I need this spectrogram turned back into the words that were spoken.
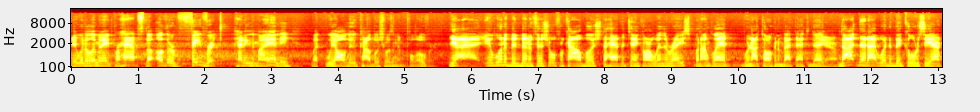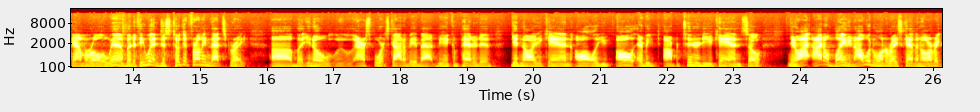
it would eliminate perhaps the other favorite heading to Miami. But we all knew Kyle Busch wasn't going to pull over. Yeah, it would have been beneficial for Kyle Busch to have the 10 car win the race, but I'm glad we're not talking about that today. Yeah. Not that I wouldn't have been cool to see Aric Almirola win, but if he went and just took it from him, that's great. Uh, but you know, our sport's got to be about being competitive, getting all you can, all you, all every opportunity you can. So, you know, I, I don't blame him. I wouldn't want to race Kevin Harvick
